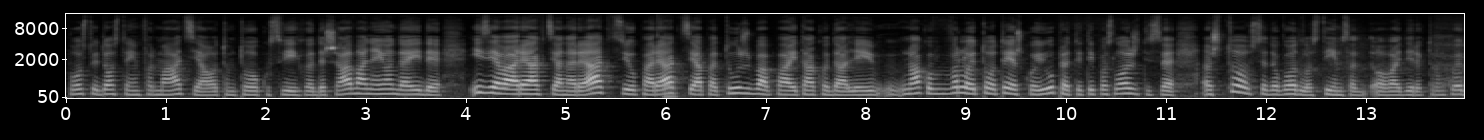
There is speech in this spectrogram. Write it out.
postoji dosta informacija o tom toku svih dešavanja i onda ide izjava, reakcija na reakciju, pa reakcija, pa tužba, pa i tako dalje. I onako vrlo je to teško i upratiti i posložiti sve. Što se dogodilo s tim sa ovaj direktorom kojeg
